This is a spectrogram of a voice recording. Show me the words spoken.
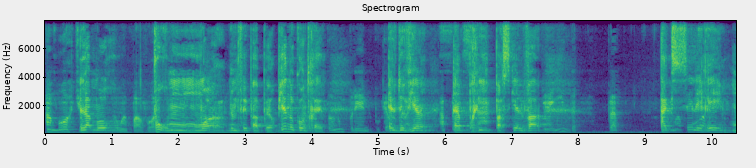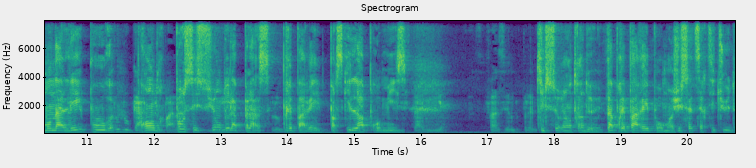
la mort, pour moi, ne me fait pas peur. Bien au contraire, elle devient un prix parce qu'elle va accélérer mon allée pour prendre possession de la place préparée parce qu'il l'a promise qu'il serait en train de la préparer pour moi. J'ai cette certitude.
